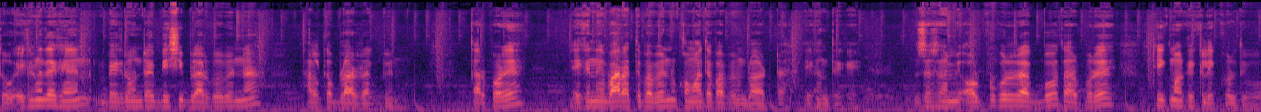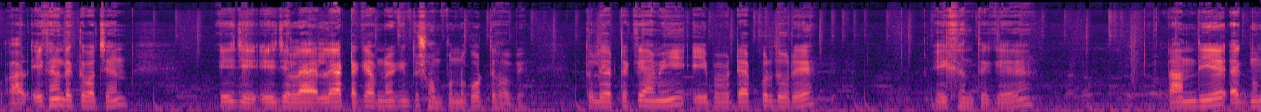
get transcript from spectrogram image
তো এখানে দেখেন ব্যাকগ্রাউন্ডটা বেশি ব্লার করবেন না, হালকা ব্লার রাখবেন। তারপরে এখানে বাড়াতে পাবেন, কমাতে পারবেন ব্লারটা এখান থেকে। জাস্ট আমি অল্প করে রাখব, তারপরে ঠিক মার্কে ক্লিক করে দেবো। আর এখানে দেখতে পাচ্ছেন, এই যে এই যে লেয়ারটাকে আপনার কিন্তু সম্পূর্ণ করতে হবে। তো লেয়ারটাকে আমি এইভাবে ট্যাপ করে ধরে এইখান থেকে টান দিয়ে একদম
